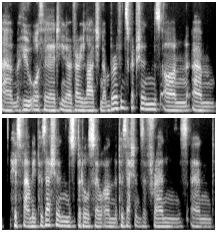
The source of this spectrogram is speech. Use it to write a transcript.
um, who authored, you know, a very large number of inscriptions on um, his family possessions, but also on the possessions of friends and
